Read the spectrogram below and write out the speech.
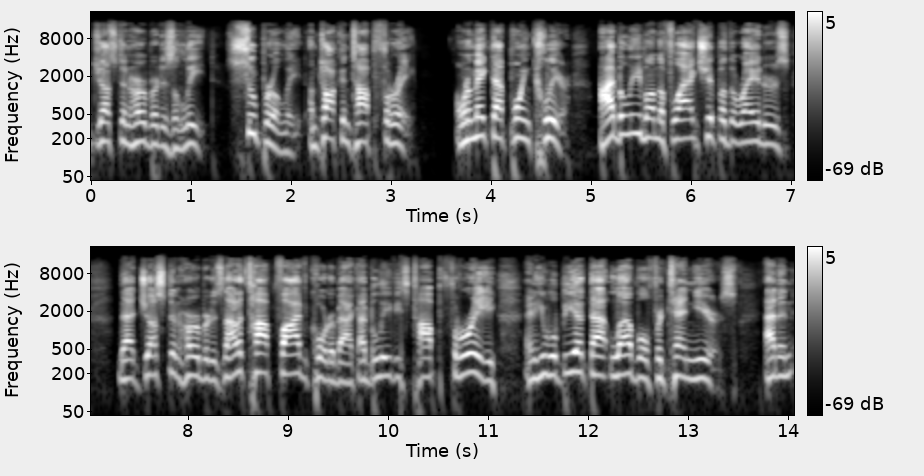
Justin Herbert is elite, super elite. I'm talking top three. I want to make that point clear. I believe on the flagship of the Raiders that Justin Herbert is not a top five quarterback. I believe he's top three, and he will be at that level for 10 years at an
